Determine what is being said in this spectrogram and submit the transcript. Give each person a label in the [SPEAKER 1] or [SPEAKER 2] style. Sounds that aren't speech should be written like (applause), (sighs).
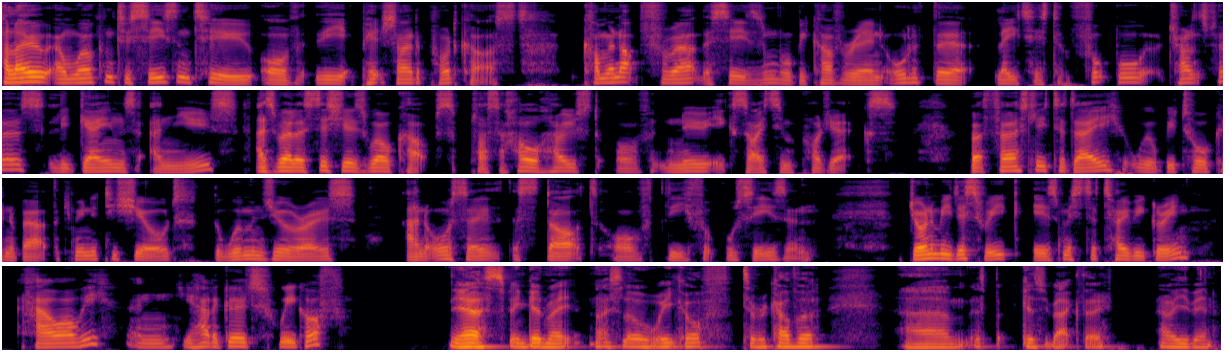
[SPEAKER 1] Hello and welcome to season two of the Pitchsider podcast. Coming up throughout the season, we'll be covering all of the latest football transfers, league games, and news, as well as this year's World Cups, plus a whole host of new exciting projects. But firstly, today we'll be talking about the Community Shield, the Women's Euros, and also the start of the football season. Joining me this week is Mr. Toby Green. How are we? And you had a good week off?
[SPEAKER 2] Yeah, it's been good, mate. Nice little week off to recover. Um, it's good to be back though. How have you been?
